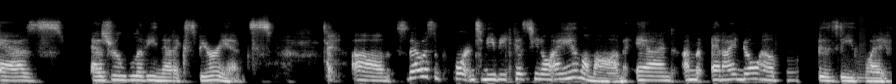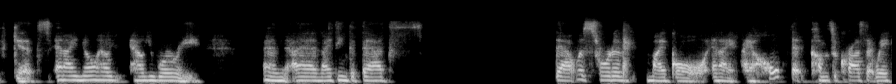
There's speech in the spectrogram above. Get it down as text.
as as you're living that experience. Um, so that was important to me because you know I am a mom and I'm and I know how busy life gets and I know how how you worry, and and I think that that's that was sort of my goal and I, I hope that comes across that way.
